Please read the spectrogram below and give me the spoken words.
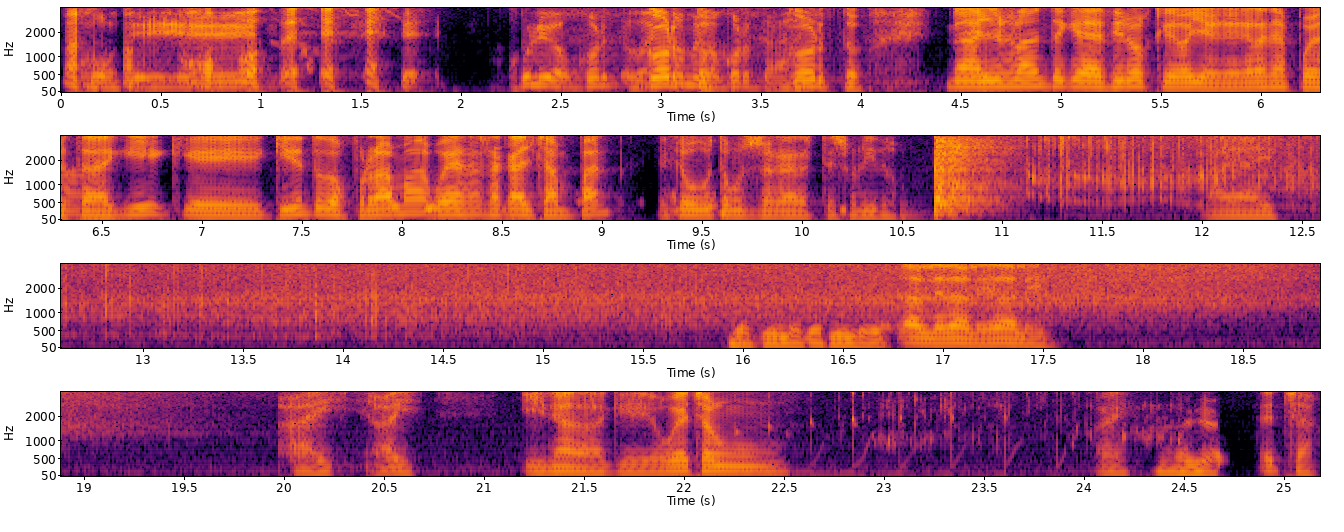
Joder. Julio, corto, esto Corto, me lo cortas. corto. Nada, yo solamente quería deciros que, oye, que gracias por estar aquí, que 502 programas, voy a sacar el champán, es que me gusta mucho sacar este sonido. Ahí, ahí. Terrible, terrible. Dale, dale, dale. Ahí, ahí. Y nada, que voy a echar un... Ahí, ahí. echa,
